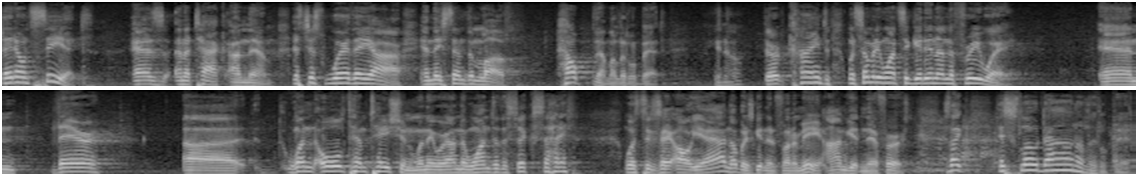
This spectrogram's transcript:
they don't see it as an attack on them. It's just where they are, and they send them love. Help them a little bit, you know? They're kind. Of when somebody wants to get in on the freeway, and they're uh, one old temptation when they were on the one to the six side was to say, oh yeah, nobody's getting in front of me. I'm getting there first. It's like they slow down a little bit.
